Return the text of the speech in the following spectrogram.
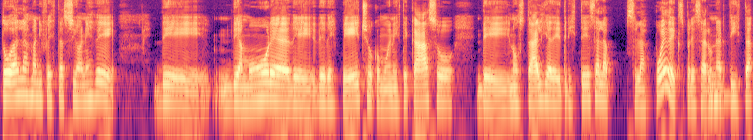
Todas las manifestaciones de, de, de amor, eh, de, de, despecho, como en este caso, de nostalgia, de tristeza, la, se las puede expresar un artista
